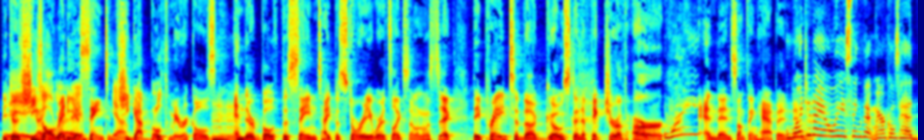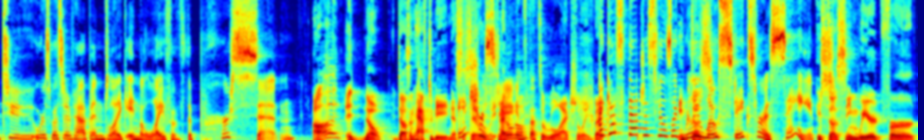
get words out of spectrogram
because Ay, she's already ay. a saint. Yeah. She got both miracles, and they're both the same type of story where it's like someone was sick. They prayed to the ghost and a picture of her. Why- And then something happened. Why did I always think that miracles had to were supposed to have happened like in the life of the person? Uh, it, no, it doesn't have to be necessarily. I don't know if that's a rule actually, but I guess that just feels like really does- low stakes for a saint. It does seem weird for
